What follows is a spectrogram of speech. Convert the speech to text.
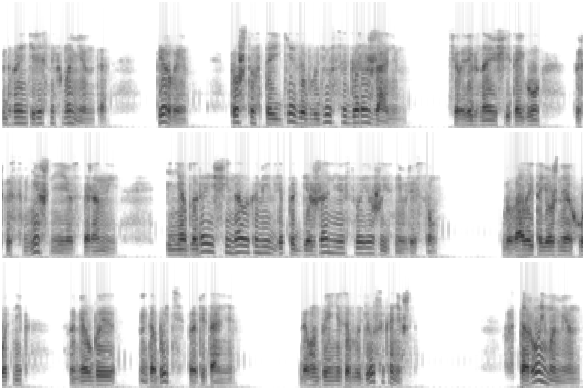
два интересных момента. Первый — то, что в тайге заблудился горожанин, человек, знающий тайгу только с внешней ее стороны и не обладающий навыками для поддержания своей жизни в лесу. Бывалый таежный охотник сумел бы добыть пропитание. Да он бы и не заблудился, конечно. Второй момент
